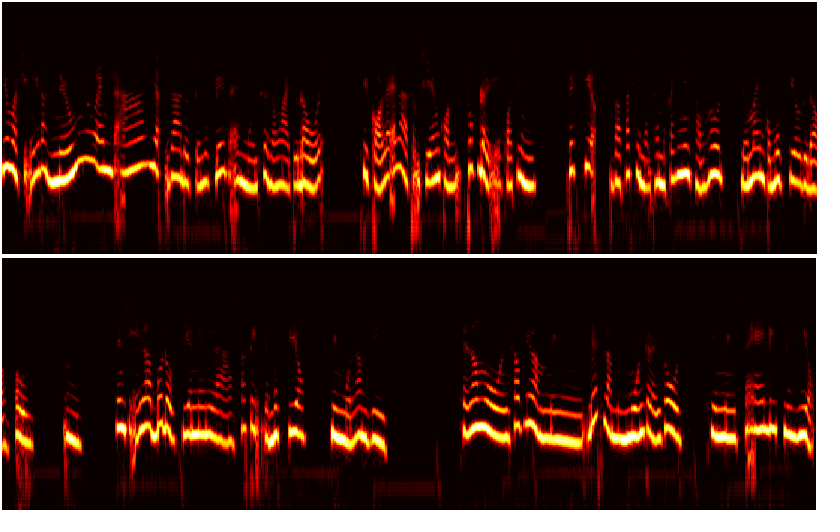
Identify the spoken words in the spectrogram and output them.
nhưng mà chị nghĩ là nếu như em đã nhận ra được cái mục đích là em muốn chuyển ra ngoài từ đầu ấy thì có lẽ là thậm chí em còn thúc đẩy cái quá trình tiết kiệm và phát triển bản thân một cách nhanh chóng hơn nếu mà em có mục tiêu từ đầu ừ. ừ nên chị nghĩ là bước đầu tiên nên là xác định cái mục tiêu mình muốn làm gì thế xong rồi sau khi mà mình biết là mình muốn cái đấy rồi thì mình sẽ đi tìm hiểu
